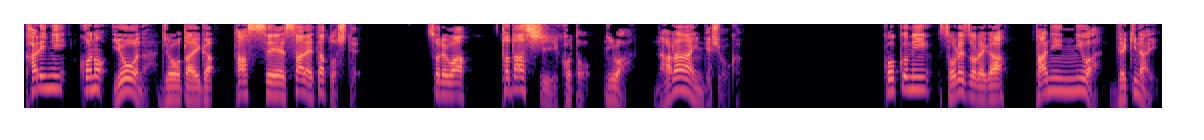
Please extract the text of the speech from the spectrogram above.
仮にこのような状態が達成されたとして、それは正しいことにはならないんでしょうか？国民それぞれが他人にはできない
